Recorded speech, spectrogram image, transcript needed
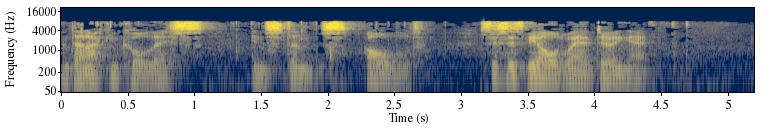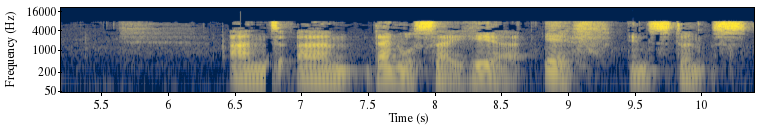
and then I can call this instance old. So this is the old way of doing it. And um, then we'll say here if instance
